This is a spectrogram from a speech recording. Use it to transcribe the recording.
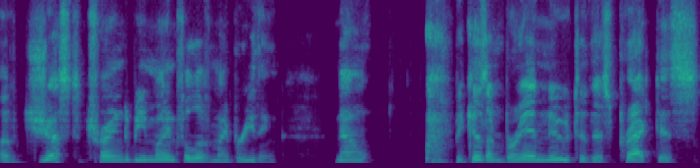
of just trying to be mindful of my breathing. Now, because I'm brand new to this practice,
